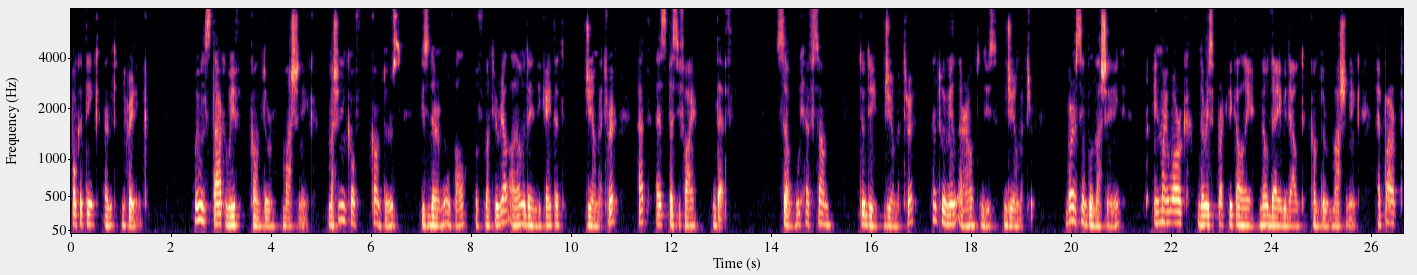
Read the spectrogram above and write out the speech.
pocketing, and drilling. We will start with contour machining. Machining of contours is the removal of material along the indicated geometry at a specified depth. So we have some 2D geometry and we mill around this geometry. Very simple machining. In my work there is practically no day without contour machining. A part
